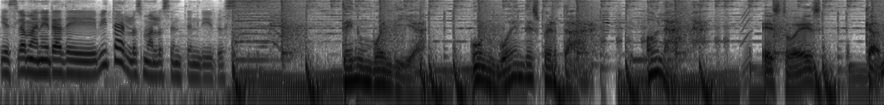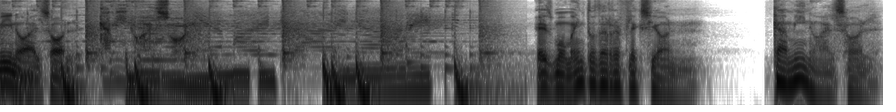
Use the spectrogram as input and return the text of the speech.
Y es la manera de evitar los malos entendidos. Ten un buen día, un buen despertar. Hola. Esto es Camino al Sol. Camino al Sol. Es momento de reflexión. Camino al Sol.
